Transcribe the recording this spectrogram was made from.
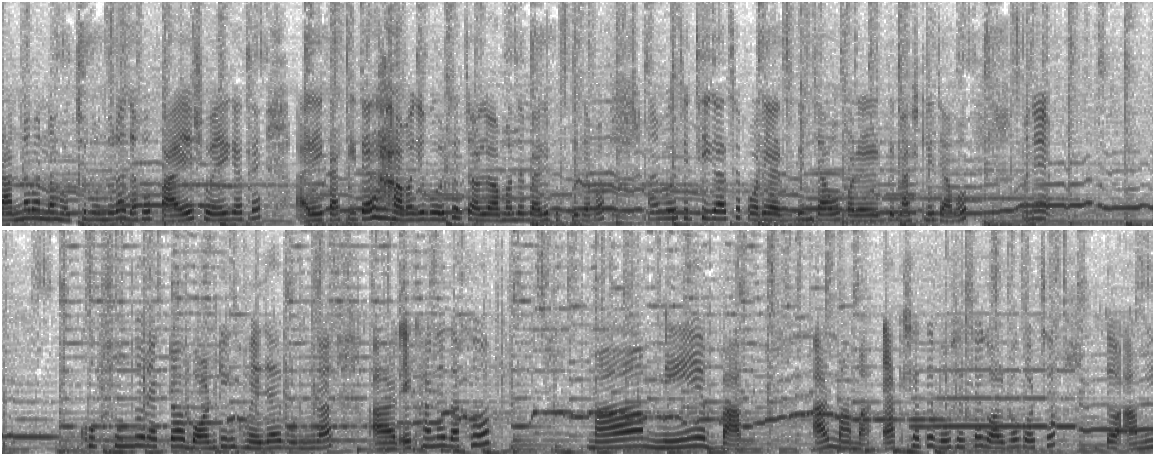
রান্না বান্না হচ্ছে বন্ধুরা, দেখো পায়েস হয়ে গেছে, আর এই কাকিটা আমাকে বলছে, চলো আমাদের বাড়ি ঘুরতে যাব। আমি বলছি, ঠিক আছে, পরে একদিন যাব, পরে একদিন আসলে যাব। মানে খুব সুন্দর একটা বন্ডিং হয়ে যায় বন্ধুরা। আর এখানে দেখো, মা, মেয়ে, বাপ আর মামা একসাথে বসেছে গল্প করছে। তো আমি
